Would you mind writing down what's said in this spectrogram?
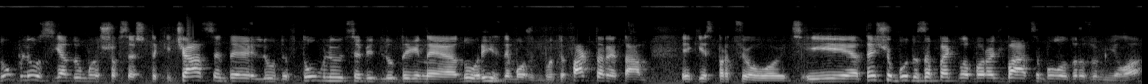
ну плюс я думаю, що все ж таки час іде, люди втомлюються від людини. Ну різні можуть бути фактори там, які спрацьовують, і те, що буде запекла боротьба, це було зрозуміло.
